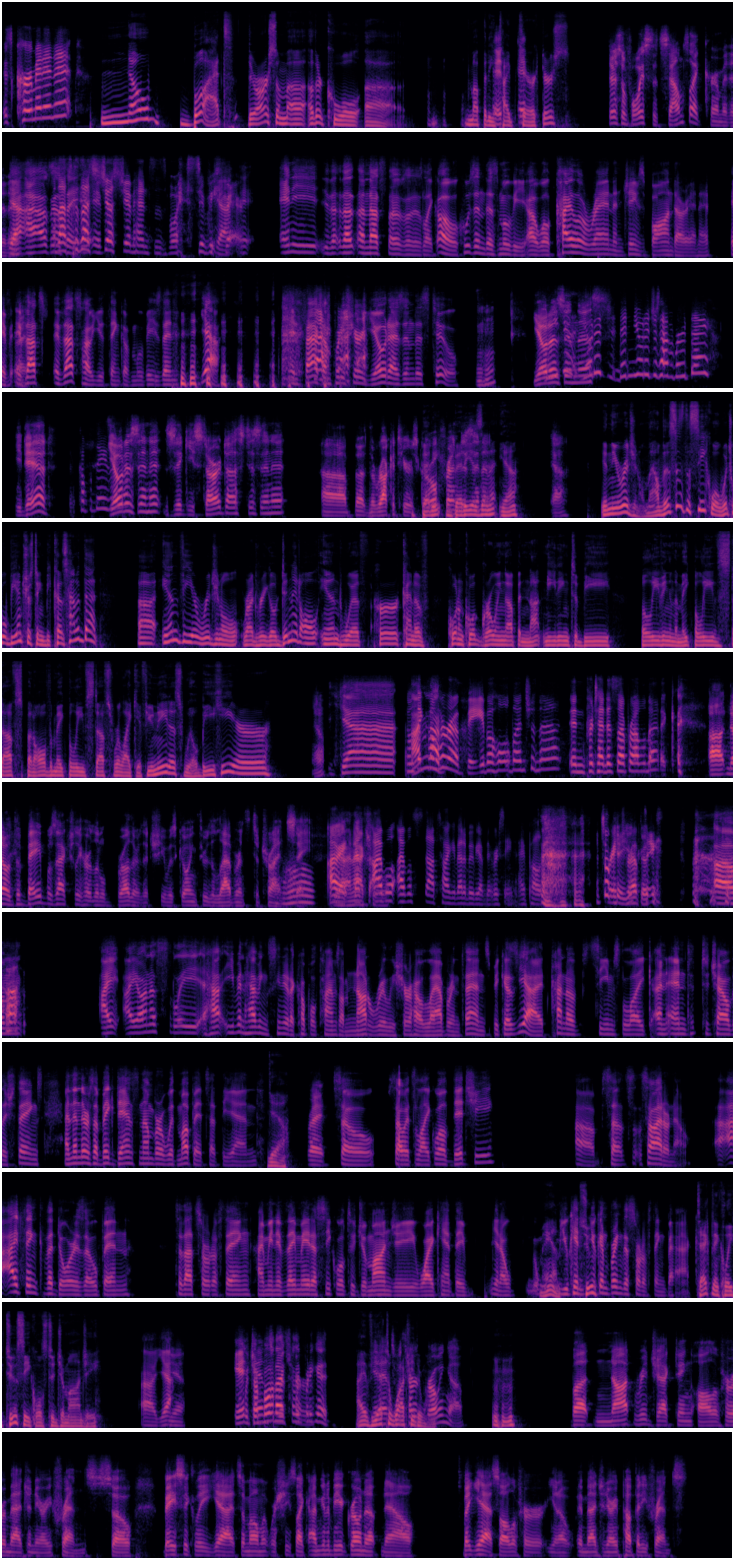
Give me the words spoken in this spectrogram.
Is Kermit in it? No, but there are some uh, other cool uh, Muppety It- type it- characters. There's a voice that sounds like Kermit in Yeah, it. I, I was gonna that's say because that's if- just Jim Henson's voice, to be yeah, fair. a- any that, that and that's those is like, oh, who's in this movie? Oh, well, Kylo Ren and James Bond are in it. If Right. if that's if that's how you think of movies, then yeah. in fact, I'm pretty sure Yoda's in this too. Didn't Yoda's he in this. Yoda, didn't Yoda just have a birthday He did. a couple days ago? Yoda's in it. Ziggy Stardust is in it. Uh, but the Rocketeer's Betty, girlfriend Betty is, in, it. Yeah, Yeah. In the original. Now this is the sequel, which will be interesting because how did that uh, in the original Rodrigo? Didn't it all end with her kind of quote unquote growing up and not needing to be believing in the make believe stuffs, but all the make believe stuffs were like, if you need us, we'll be here. Yeah, Don't they I'm call not. her a babe a whole bunch in that and pretend it's not problematic? Uh, no, the babe was actually her little brother that she was going through the labyrinth to try and save. Oh, All right, an that's, I will. I will stop talking about a movie I've never seen. I apologize It's for okay. You're good. interrupting. um, I I honestly, ha- even having seen it a couple times, I'm not really sure how Labyrinth ends because yeah, it kind of seems like an end to childish things, and then there's a big dance number with Muppets at the end. Yeah. Right. So so it's like, well, did she? Um, so so, so I don't know. I, I think the door is open to that sort of thing. I mean, if they made a sequel to Jumanji, why can't they? You know, Man, you can two- you can bring this sort of thing back. Technically, two sequels to Jumanji. Uh, yeah, Yeah. It which are both actually her- pretty good. I have it yet to watch her either one. growing up, hmm but not rejecting all of her imaginary friends. So basically, yeah, it's a moment where she's like, "I'm going to be a grown up now," but yes, all of her, you know, imaginary puppety friends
